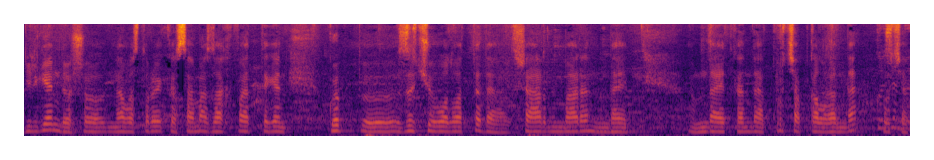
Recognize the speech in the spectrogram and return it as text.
билгем да ошо новостройка самозахват деген көп э, ызы чуу болуп атты да. Шаардын баарын мындай мындай айтканда курчап калган да курчап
